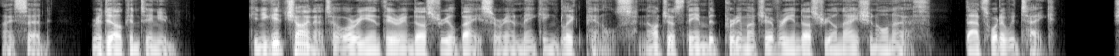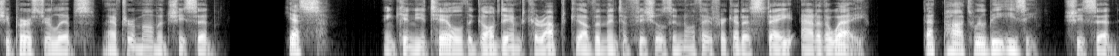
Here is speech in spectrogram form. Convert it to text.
I said. Redell continued. Can you get China to orient their industrial base around making Blake panels? Not just them, but pretty much every industrial nation on Earth. That's what it would take. She pursed her lips. After a moment, she said, Yes. And can you tell the goddamned corrupt government officials in North Africa to stay out of the way? That part will be easy, she said.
